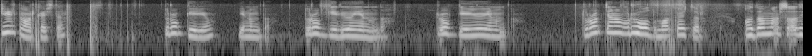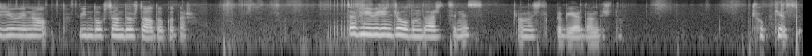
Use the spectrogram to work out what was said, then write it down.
Girdim arkadaşlar. Drop geliyor yanımda. Drop geliyor yanımda. Drop geliyor yanımda. Drop canavarı oldum arkadaşlar. Adamlar sadece beni Win 94 aldı o kadar. Tabii birinci oldum dersiniz. Yanlışlıkla bir yerden düştüm. Çok kesik.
